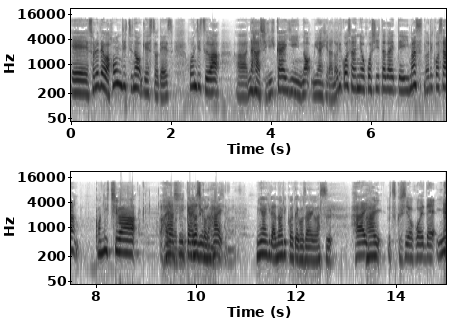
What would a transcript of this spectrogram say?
えー、それでは本日のゲストです。本日は、あ那覇市議会議員の宮平典子さんにお越しいただいています。典子さん。こんにちは。那覇市議会議員の、はい。宮平典子でございます。はい。はい。美しいお声で。いや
